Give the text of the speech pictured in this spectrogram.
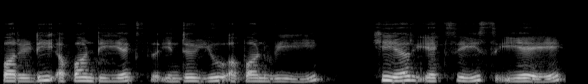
for d upon dx into u upon v. Here x is a,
